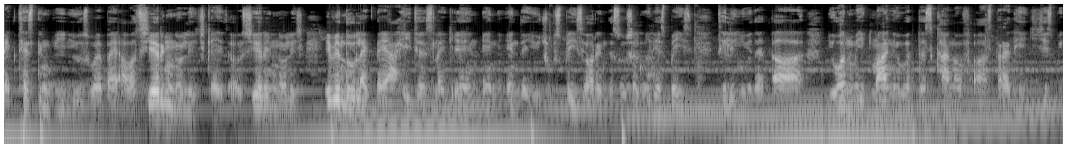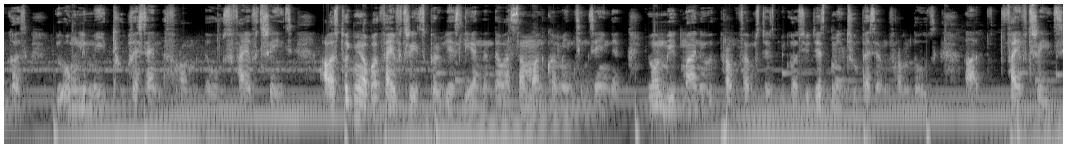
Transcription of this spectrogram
backtesting videos whereby I was sharing knowledge guys. I was sharing knowledge even though like there are haters like in, in in the YouTube space or in the social media space telling you that uh you won't make money with this kind of uh, strategy just because you only made 2% from those five trades I was talking about five trades previously and then there was someone commenting saying that you won't make money with prop firms just because you just made 2% from those uh, five trades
